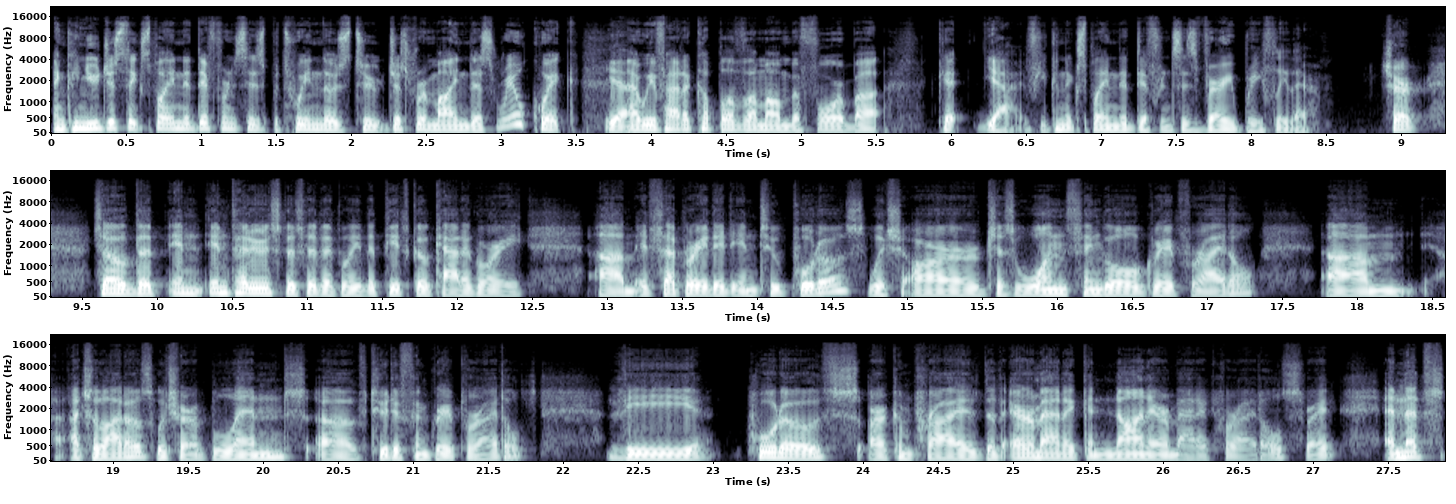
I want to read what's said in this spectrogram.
and can you just explain the differences between those two? Just remind us real quick. Yeah. Uh, we've had a couple of them on before, but yeah, if you can explain the differences very briefly there. Sure. So the in, in Peru specifically, the Pisco category um, is separated into puros, which are just one single grape varietal, um, acholados, which are a blend of two different grape varietals. The puros are comprised of aromatic and non-aromatic varietals, right? And that's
